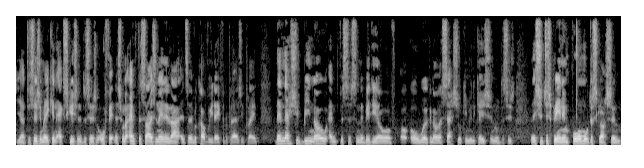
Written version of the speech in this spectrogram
yeah, decision making, execution of decision, or fitness. We're not emphasizing any of that. It's a recovery day for the players who played. Then there should be no emphasis in the video of, or, or we're going to assess your communication or decision. There should just be an informal discussion.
